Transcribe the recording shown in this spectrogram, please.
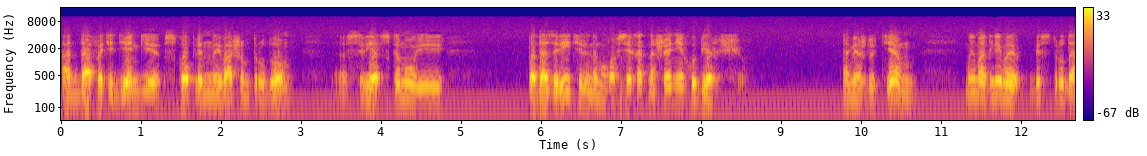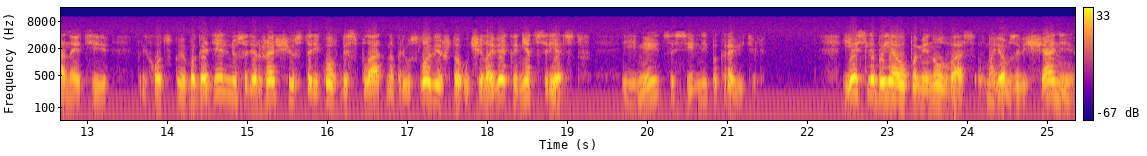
отдав эти деньги, скопленные вашим трудом, светскому и подозрительному во всех отношениях убежищу. А между тем мы могли бы без труда найти приходскую богадельню, содержащую стариков бесплатно, при условии, что у человека нет средств и имеется сильный покровитель. Если бы я упомянул вас в моем завещании,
